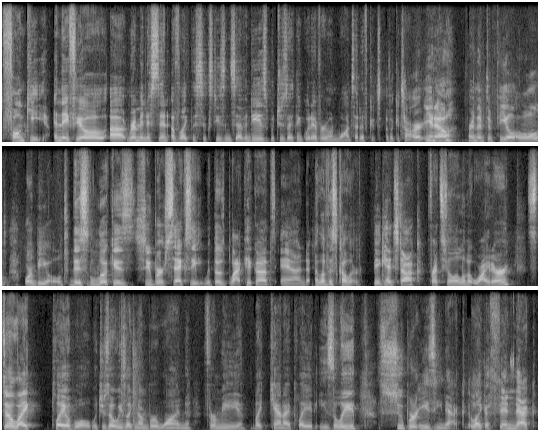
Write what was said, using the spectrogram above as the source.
funky and they feel uh, reminiscent of like the 60s and 70s, which is I think what everyone wants out of, of a guitar, you know, for them to feel old or be old. This look is super sexy with those black pickups and I love this color. Big headstock, frets feel a little bit wider. Still like playable, which is always like number one for me. Like, can I play it easily? Super easy neck, like a thin neck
